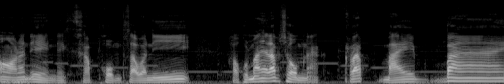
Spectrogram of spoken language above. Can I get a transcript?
ออนนั่นเองนะครับผมสำหรับวันนี้ขอบคุณมากที่รับชมนะครับบายบาย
